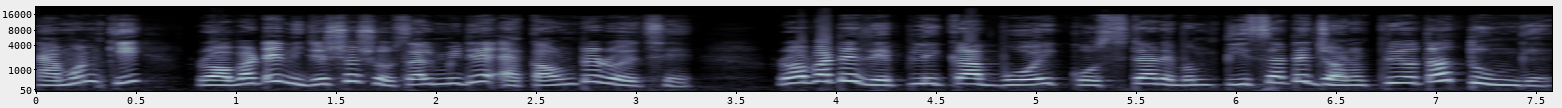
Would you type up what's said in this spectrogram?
এমনকি রবার্টের নিজস্ব সোশ্যাল মিডিয়া অ্যাকাউন্টও রয়েছে। রবার্টের রেপ্লিকা, বই, কোস্টার এবং টি শার্টের জনপ্রিয়তাও তুঙ্গে।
